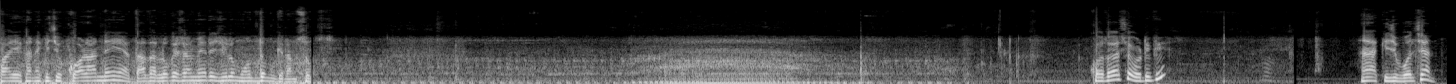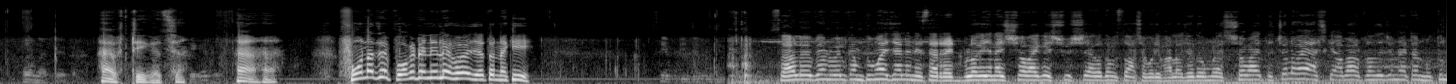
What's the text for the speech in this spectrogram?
ভাই, এখানে কিছু করার নেই দাদা লোকেশন মেরেছিল মধ্যম গ্রাম কত আছে ওটিপি হ্যাঁ কিছু বলছেন? হ্যাঁ ঠিক আছে। হ্যাঁ হ্যাঁ। ফোন আছে পকেটে নিলে হয়ে যেত নাকি? Hello everyone welcome to my channel SR red ব্লগে জানাই সবাইকে সুস্বাগতম, তো আশা করি ভালো আছো তোমরা সবাই। তো চলো ভাই, আজকে আবার আপনাদের জন্য একটা নতুন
